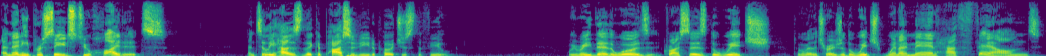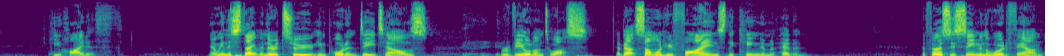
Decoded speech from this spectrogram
And then he proceeds to hide it until he has the capacity to purchase the field. We read there the words, Christ says, the which, talking about the treasure, the which when a man hath found, he hideth. Now, in this statement, there are two important details revealed unto us about someone who finds the kingdom of heaven. The first is seen in the word found.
